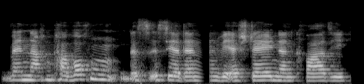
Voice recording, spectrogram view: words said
wenn nach ein paar Wochen, das ist ja dann, wir erstellen dann quasi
